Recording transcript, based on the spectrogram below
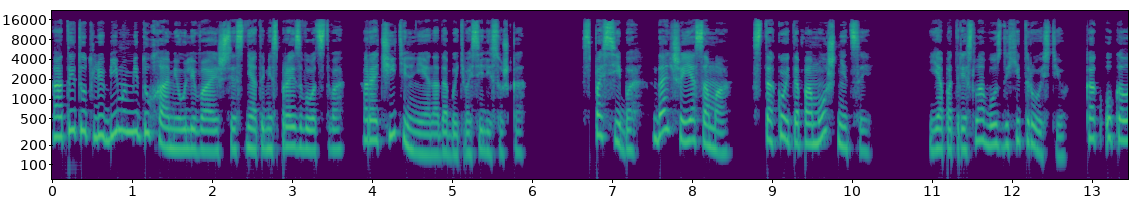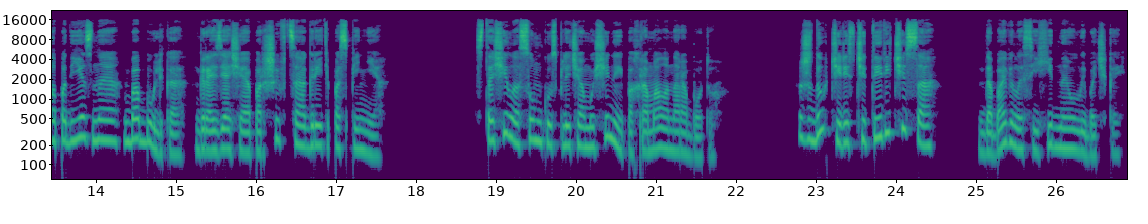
А ты тут любимыми духами уливаешься, снятыми с производства. Рачительнее надо быть, Василисушка. «Спасибо. Дальше я сама. С такой-то помощницей». Я потрясла в воздухе тростью, как околоподъездная бабулька, грозящая паршивца огреть по спине. Стащила сумку с плеча мужчины и похромала на работу. «Жду через четыре часа», — добавила с ехидной улыбочкой.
